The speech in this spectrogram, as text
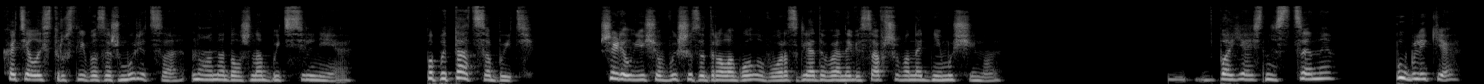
Хотелось трусливо зажмуриться, но она должна быть сильнее. Попытаться быть. Шерил еще выше задрала голову, разглядывая нависавшего над ней мужчину. «Боязнь сцены? Публики?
